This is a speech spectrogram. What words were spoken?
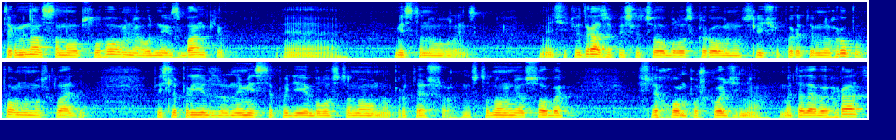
термінал самообслуговування одних з банків е, міста Нововолинська. Значить, відразу після цього було скеровано слідчо оперативну групу в повному складі. Після приїзду на місце події було встановлено про те, що невстановлені особи шляхом пошкодження металевих град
